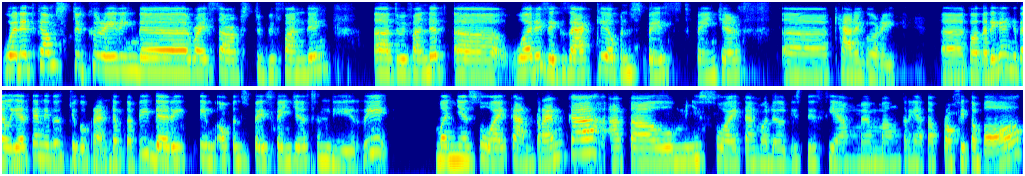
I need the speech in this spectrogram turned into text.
When it comes to creating the right startups to be funding, uh, to be funded, uh, what is exactly open space ventures uh, category? Uh, kalau tadi kan kita lihat kan itu cukup random, tapi dari tim open space venture sendiri menyesuaikan tren kah atau menyesuaikan model bisnis yang memang ternyata profitable,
